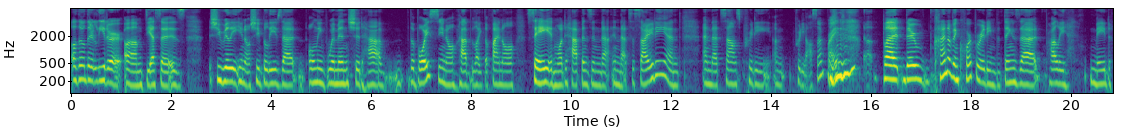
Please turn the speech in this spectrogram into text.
Although their leader, um, Diesa, is she really, you know, she believes that only women should have the voice, you know, have like the final say in what happens in that in that society, and and that sounds pretty um, pretty awesome, right? Uh, but they're kind of incorporating the things that probably made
